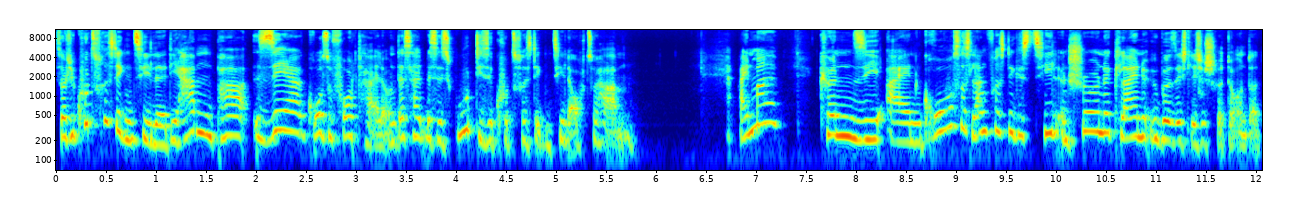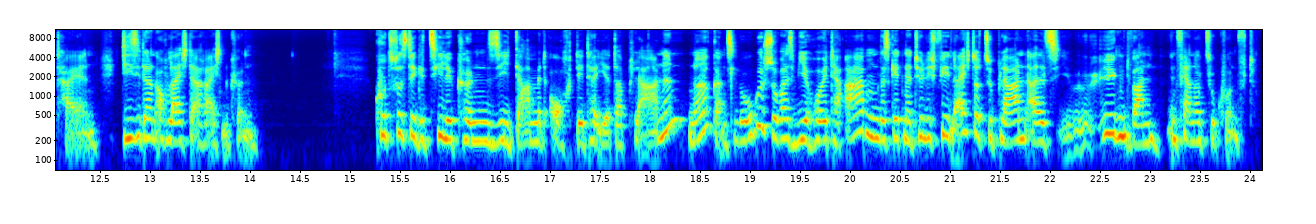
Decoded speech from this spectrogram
Solche kurzfristigen Ziele, die haben ein paar sehr große Vorteile und deshalb ist es gut, diese kurzfristigen Ziele auch zu haben. Einmal können Sie ein großes langfristiges Ziel in schöne, kleine, übersichtliche Schritte unterteilen, die Sie dann auch leichter erreichen können. Kurzfristige Ziele können Sie damit auch detaillierter planen, ne? ganz logisch. Sowas wie heute Abend, das geht natürlich viel leichter zu planen als irgendwann in ferner Zukunft.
